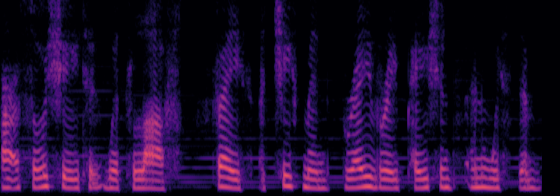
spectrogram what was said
are associated with love, faith, achievement, bravery, patience, and wisdom.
